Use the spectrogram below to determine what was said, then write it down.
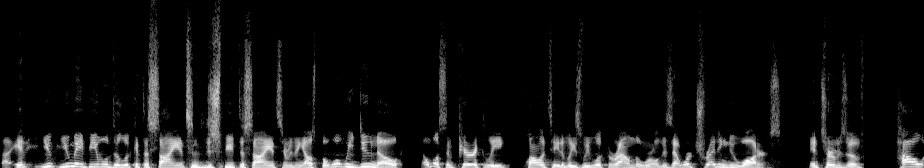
Uh, and you, you may be able to look at the science and dispute the science and everything else, but what we do know, almost empirically, qualitatively, as we look around the world, is that we're treading new waters in terms of how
